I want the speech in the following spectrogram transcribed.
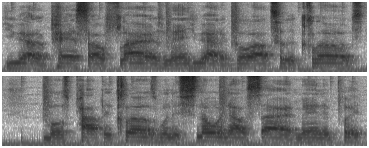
you gotta pass out flyers, man. You gotta go out to the clubs, most popping clubs when it's snowing outside, man, and put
